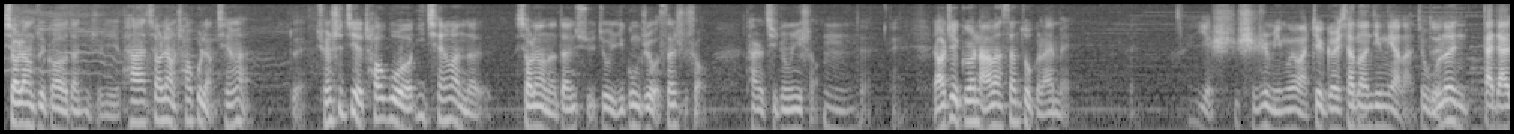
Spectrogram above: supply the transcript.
销量最高的单曲之一，它销量超过两千万，对，全世界超过一千万的销量的单曲就一共只有三十首，它是其中一首，嗯，对对。然后这歌拿了三座格莱美，也是实至名归嘛。这歌相当经典了，就无论大家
